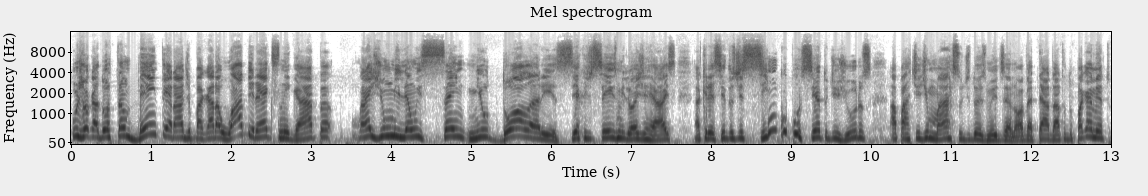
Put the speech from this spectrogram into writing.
O jogador também terá de pagar ao Abirex Nigata mais de 1 milhão e 100 mil dólares, cerca de 6 milhões de reais, acrescidos de 5% de juros a partir de março de 2019 até a data do pagamento,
